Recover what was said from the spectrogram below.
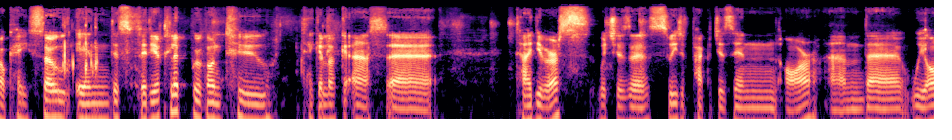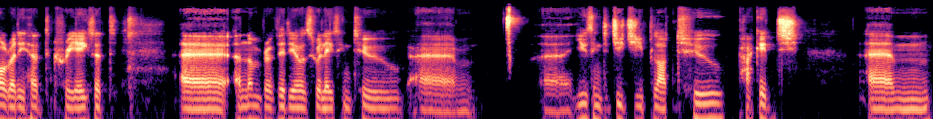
Okay, so in this video clip, we're going to take a look at uh, Tidyverse, which is a suite of packages in R, and uh, we already had created uh, a number of videos relating to um, uh, using the ggplot2 package, um,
